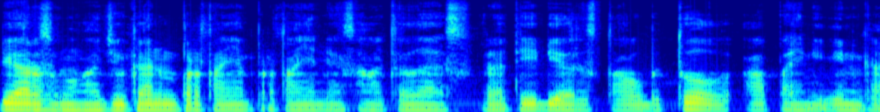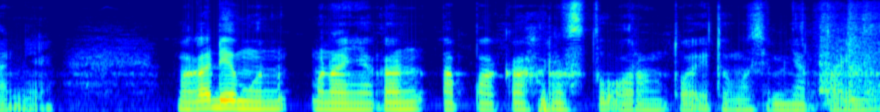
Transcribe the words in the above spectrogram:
dia harus mengajukan pertanyaan-pertanyaan yang sangat jelas. Berarti dia harus tahu betul apa yang diinginkannya. Maka dia menanyakan apakah restu orang tua itu masih menyertainya.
